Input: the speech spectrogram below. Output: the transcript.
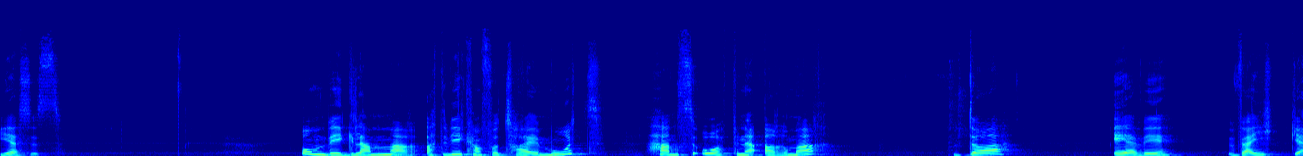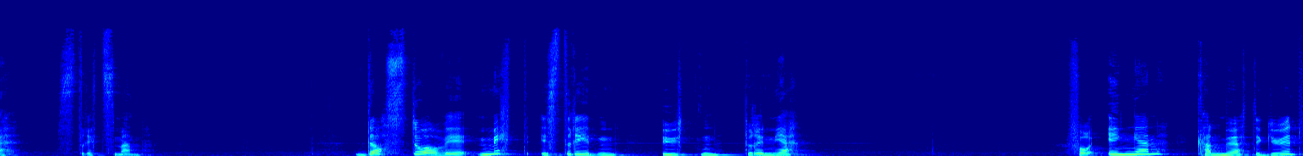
Jesus. Om vi glemmer at vi kan få ta imot hans åpne armer, da er vi veike stridsmenn. Da står vi midt i striden uten brynje. For ingen kan møte Gud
